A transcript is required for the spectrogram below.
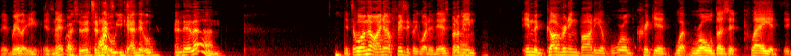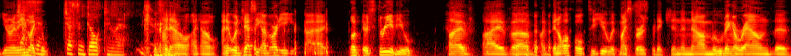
it really, isn't it? Well, so it's a little. You get a little, a little urn. It's well, no, I know physically what it is, but I mean, in the governing body of world cricket, what role does it play? It, it- you know what I mean? Justin, Like, Justin, don't do it. I know, I know, I know. Well, Jesse, I've already uh, look. There's three of you. I've I've um, I've been awful to you with my Spurs prediction, and now I'm moving around the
